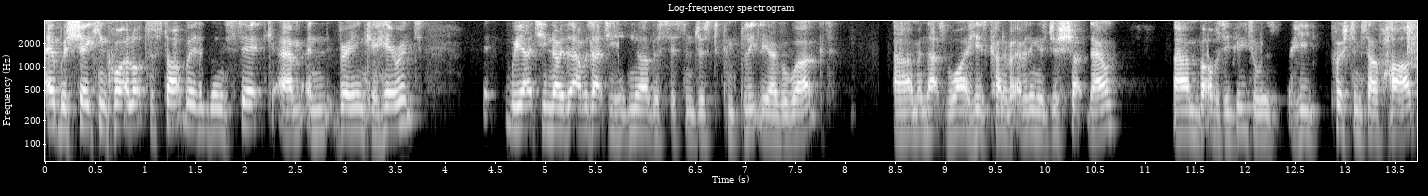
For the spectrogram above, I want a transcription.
Ed was shaking quite a lot to start with and being sick um, and very incoherent. We actually know that that was actually his nervous system just completely overworked, um, and that's why his kind of everything is just shut down. Um, but obviously, Beetle was he pushed himself hard,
